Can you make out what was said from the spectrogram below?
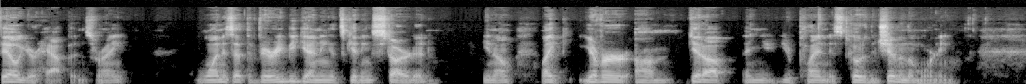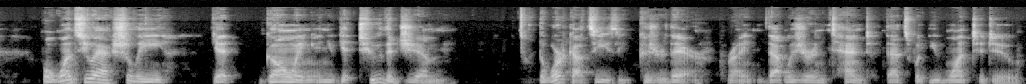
failure happens, right? One is at the very beginning, it's getting started. You know, like you ever um, get up and you, your plan is to go to the gym in the morning. Well, once you actually get going and you get to the gym, the workout's easy because you're there, right? That was your intent. That's what you want to do.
